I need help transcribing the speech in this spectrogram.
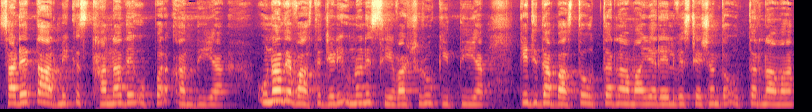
ਸਾਡੇ ਧਾਰਮਿਕ ਸਥਾਨਾਂ ਦੇ ਉੱਪਰ ਆਂਦੀ ਆ ਉਹਨਾਂ ਦੇ ਵਾਸਤੇ ਜਿਹੜੀ ਉਹਨਾਂ ਨੇ ਸੇਵਾ ਸ਼ੁਰੂ ਕੀਤੀ ਆ, ਕਿ ਜਿੱਦਾਂ ਬੱਸ ਤੋਂ ਉਤਰਨਾ ਵਾ ਜਾਂ ਰੇਲਵੇ ਸਟੇਸ਼ਨ ਤੋਂ ਉਤਰਨਾ ਵਾ,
